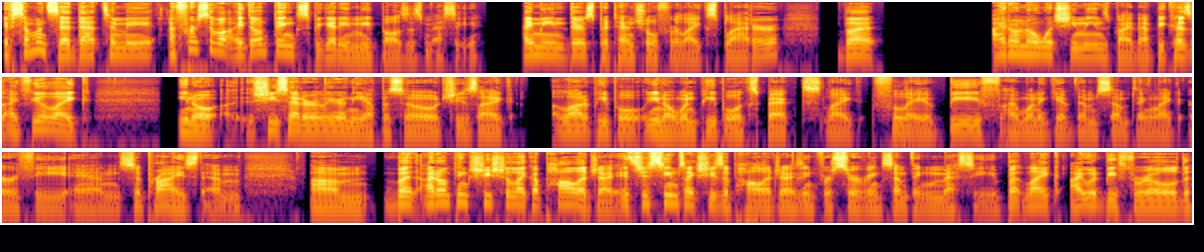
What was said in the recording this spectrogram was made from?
if someone said that to me, uh, first of all, I don't think spaghetti and meatballs is messy. I mean, there's potential for like splatter, but I don't know what she means by that because I feel like, you know, she said earlier in the episode, she's like, a lot of people, you know, when people expect like filet of beef, I want to give them something like earthy and surprise them. Um, but I don't think she should like apologize. It just seems like she's apologizing for serving something messy. But like, I would be thrilled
